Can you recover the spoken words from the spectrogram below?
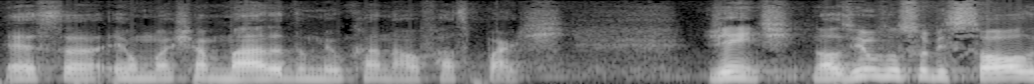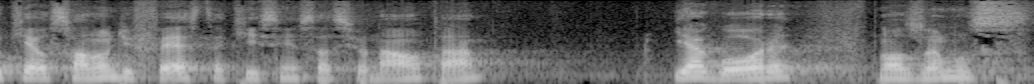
Essa é uma chamada do meu canal, faz parte. Gente, nós vimos o subsolo, que é o salão de festa aqui, sensacional, tá? E agora nós vamos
